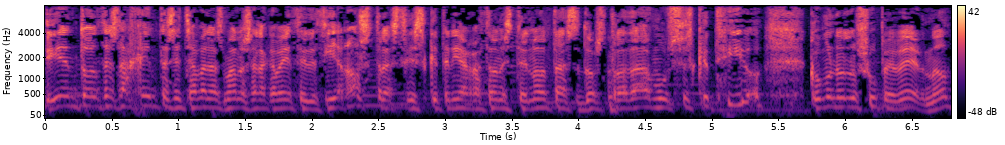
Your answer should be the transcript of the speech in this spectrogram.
Y entonces la gente se echaba las manos a la cabeza y decían, ostras, es que tenía razón este notas, Nostradamus, es que tío, ¿cómo no lo supe ver, no?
